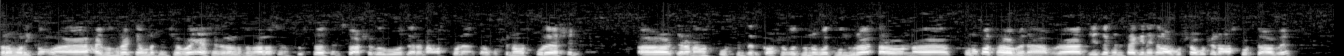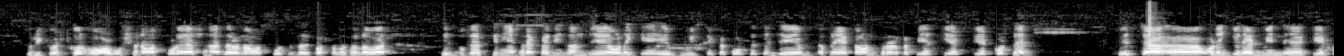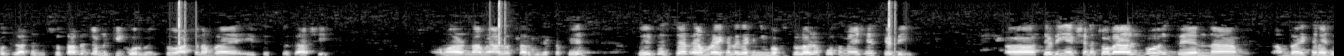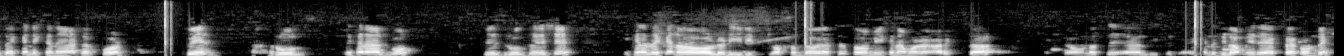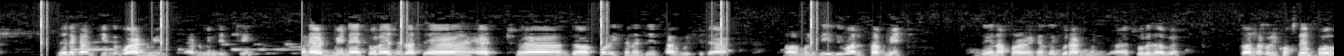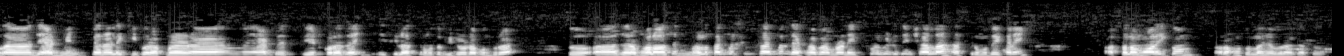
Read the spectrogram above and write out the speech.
আসসালামু আলাইকুম। হাই বন্ধুরা, কেমন আছেন সবাই? আশা করি ভালো আছেন, সুস্থ আছেন। তো আশা যারা নামাজ পড়েন তো অবশ্যই নামাজ পড়ে আসেন। আর যারা নামাজ পড়ছেন, তাদেরকে অসংখ্য ধন্যবাদ বন্ধুরা। কারণ কোনো কথা হবে না। আমরা যে যেখানে থাকি না কেন, অবশ্যই অবশ্যই নামাজ পড়তে হবে। তো রিকোয়েস্ট করব, অবশ্যই নামাজ পড়ে আসেন। আর যারা নামাজ পড়ছেন, তাদেরকে অসংখ্য ধন্যবাদ। ফেসবুকে আজকে নিয়ে আসার একটাই রিজন যে, অনেকে এই মিস্টেকটা করতেছেন যে, আপনার অ্যাকাউন্ট ধরেন একটা পেজ ক্রিয়েট করতেন পেজটা অনেকজন অ্যাডমিন ক্রিয়েট করতে যাচ্ছেন। তো তাদের জন্য কি করবেন? তো আসেন আমরা এই পেজটাতে আসি। আমার নামে আজাদ সার্ভিস একটা পেজ তো এই পেজটা আমরা এখানে দেখেন ইনবক্সে চলে আসব। প্রথমে এসে সেটিং সেটিং অ্যাকশনে চলে আসব। দেন আমরা এখানে এসে দেখেন, এখানে আসার পর পেজ রোল এখানে আসব। পেজ রোলসে এসে এখানে দেখেন অলরেডি এডিট অপশন দেওয়া আছে। তো আমি এখানে আমার আরেকটা অ্যাকাউন্ট আছে এখানে দিলাম। এটা একটা অ্যাকাউন্টে দেন এখানে কি দিব? অ্যাডমিন অ্যাডমিন দিচ্ছি। এখানে অ্যাডমিনে চলে এসে জাস্ট অ্যাড দেওয়ার পর এখানে যে থাকবে সেটা নর্মালি দিয়ে দিব এন্ড সাবমিট দেন আপনারা এখানে দেখবেন অ্যাডমিন চলে যাবে। তো আশা করি খুব সিম্পল যে অ্যাডমিন প্যানেলে কি করে আপনার অ্যাড্রেস ক্রিয়েট করা যায়। এই ছিল আজকের মতো ভিডিওটা, বন্ধুরা। তো যারা ভালো আছেন, ভালো থাকবেন, সুস্থ থাকবেন, দেখা হবে আমরা নেক্সট কোনো ভিডিওতে, ইনশাআল্লাহ। আজকের মতো এখানেই। আসসালামু আলাইকুম, রহমতুল্লাহি বারাকাতুহু।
